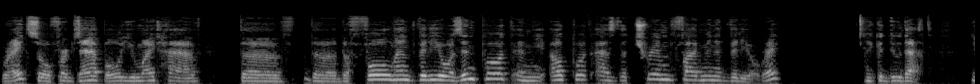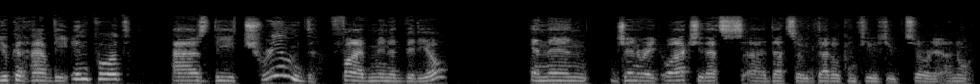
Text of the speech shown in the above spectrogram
right? So for example you might have the the the full length video as input and the output as the trimmed five minute video right you could do that. You could have the input as the trimmed five minute video and then generate well actually that's uh, that's so that'll confuse you. Sorry I don't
